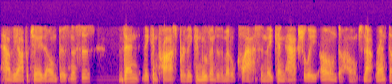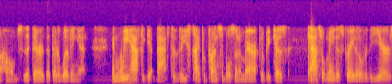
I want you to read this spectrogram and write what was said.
have the opportunity to own businesses, then they can prosper. They can move into the middle class, and they can actually own the homes, not rent the homes that they're that they're living in. And we have to get back to these type of principles in America because that's what made us great over the years.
